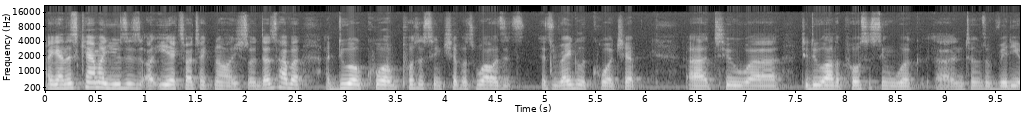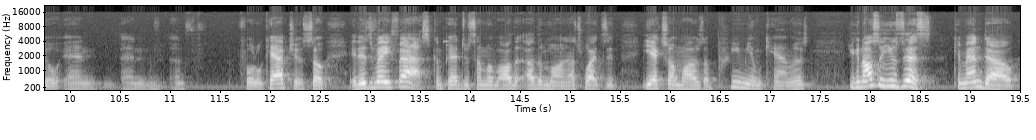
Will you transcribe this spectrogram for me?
Again, this camera uses EXR technology, so it does have a, a dual core processing chip as well as its, its regular core chip uh, to, uh, to do all the processing work uh, in terms of video and, and, and, photo capture. So it is very fast compared to some of all the other models. That's why it's, EXR models are premium cameras. You can also use this command dial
